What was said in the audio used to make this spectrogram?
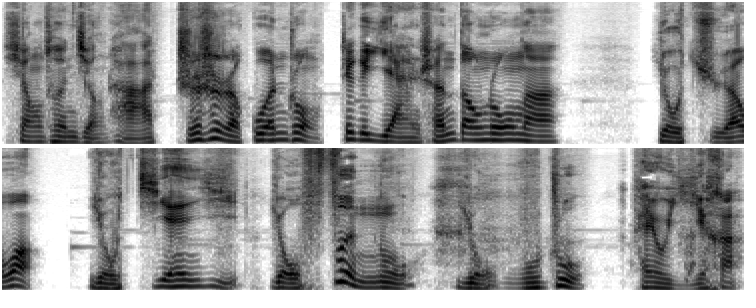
乡村警察直视着观众，这个眼神当中呢，有绝望，有坚毅，有愤怒，有无助，还有遗憾，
